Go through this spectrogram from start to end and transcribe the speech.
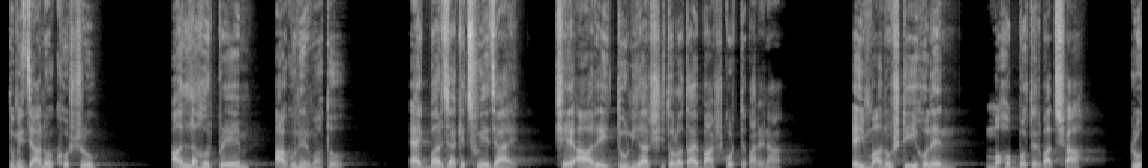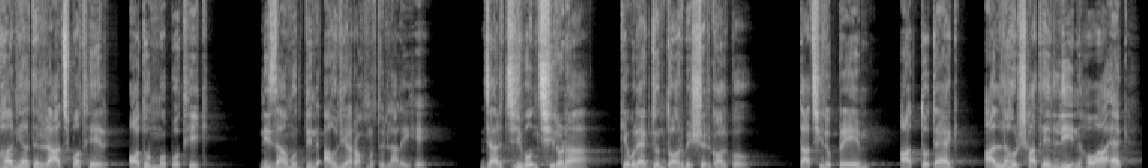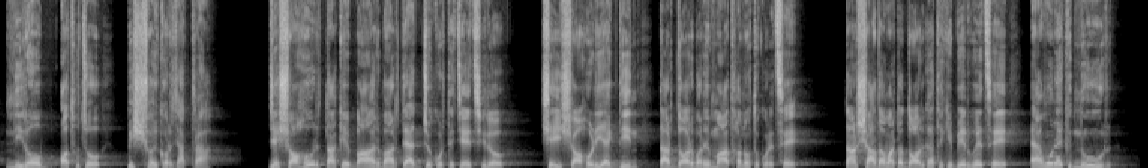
তুমি জানো খসরু, আল্লাহর প্রেম আগুনের মতো। একবার যাকে ছুঁয়ে যায় সে আর এই দুনিয়ার শীতলতায় বাস করতে পারে না। এই মানুষটি হলেন মহব্বতের বাদশাহ, রুহানিয়াতের রাজপথের অদম্য পথিক নিজামুদ্দিন আউলিয়া রহমতুল্লা যার জীবন ছিল না কেবল একজন দরবেশের গল্প, তা ছিল প্রেম, আত্মত্যাগ, আল্লাহর সাথে লীন হওয়া এক নীরব অথচ বিস্ময়কর যাত্রা। যে শহর তাকে বারবার ত্যায্য করতে চেয়েছিল সেই শহরই একদিন তার দরবারে মাথা নত করেছে। তার সাদামাটা দরগা থেকে বের হয়েছে এমন এক নূর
